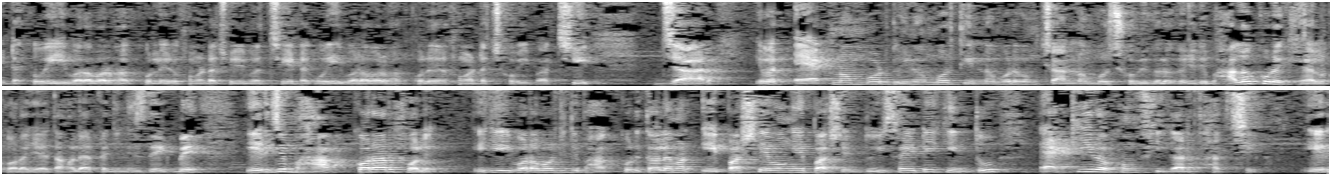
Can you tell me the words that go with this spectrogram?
এটাকেও এই বরাবর ভাগ করলে এরকম একটা ছবি পাচ্ছি, এটাকেও এই বরাবর ভাগ করলে এরকম একটা ছবি পাচ্ছি। যার এবার এক নম্বর, দুই নম্বর, তিন নম্বর এবং চার নম্বর ছবিগুলোকে যদি ভালো করে খেয়াল করা যায়, তাহলে একটা জিনিস দেখবে, এর যে ভাগ করার ফলে, এই যে এই বরাবর যদি ভাগ করি, তাহলে আমার এ পাশে এবং এ পাশে, দুই সাইডেই কিন্তু একই রকম ফিগার থাকছে। এর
